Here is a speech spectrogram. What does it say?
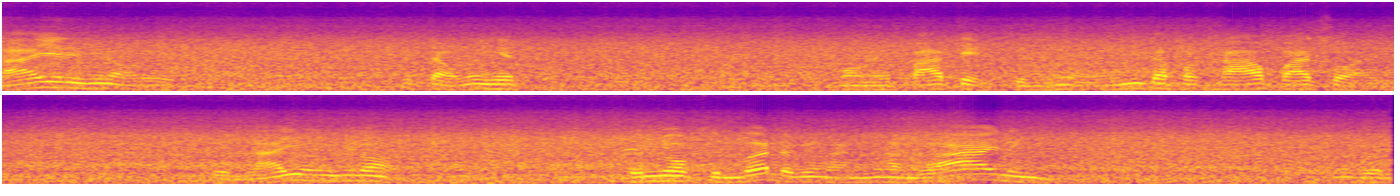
หลายเลยพี่น้องเลย เจ้าไม่เฮ็ดมองในปลาเต็นขึ้นพี่น้องนี่จะปลาขาวปลาสวยเต็นหลายอยู่พี่น้องเป็นโยกขึ้นเบิดแต่เป็นหันหันหลายหนึ่งนี่เพิ่น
